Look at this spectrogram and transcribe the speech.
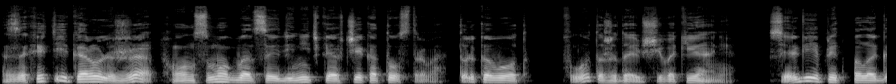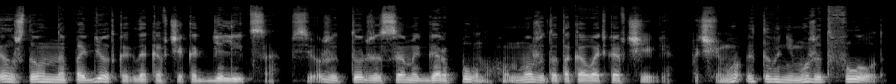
Захоти король жаб, он смог бы отсоединить ковчег от острова. Только вот флот, ожидающий в океане. Сергей предполагал, что он нападет, когда ковчег отделится. Все же тот же самый гарпун, он может атаковать ковчеги. Почему этого не может флот?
